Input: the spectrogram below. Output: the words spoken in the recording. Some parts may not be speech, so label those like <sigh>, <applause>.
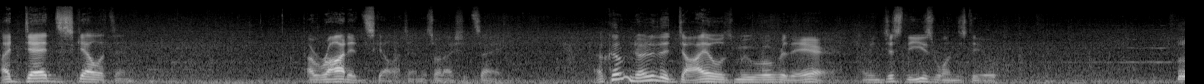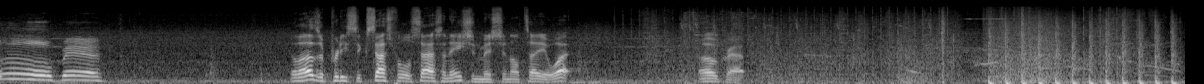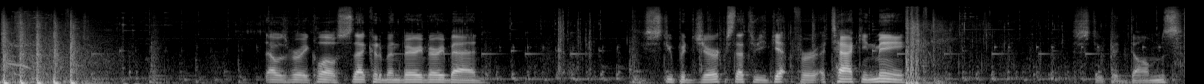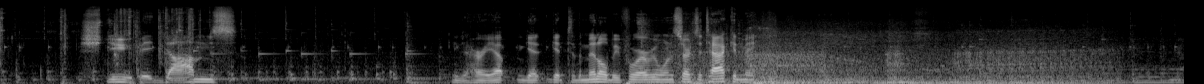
A dead skeleton. A rotted skeleton is what I should say. How come none of the dials move over there? I mean, just these ones do. Oh, man. Well, that was a pretty successful assassination mission, I'll tell you what. Oh, crap. That was very close. That could have been very, very bad. Stupid jerks. That's what you get for attacking me. Stupid dumbs. Stupid dumbs. Need to hurry up and get get to the middle before everyone starts attacking me.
